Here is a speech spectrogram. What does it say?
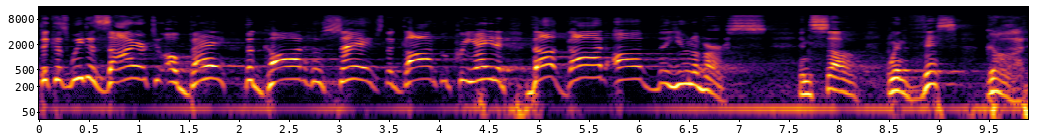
because we desire to obey the God who saves, the God who created, the God of the universe. And so, when this God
